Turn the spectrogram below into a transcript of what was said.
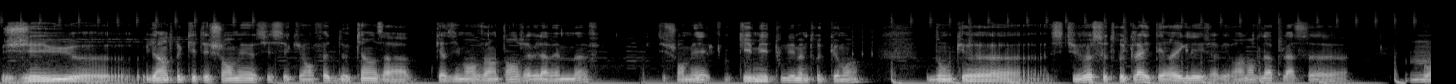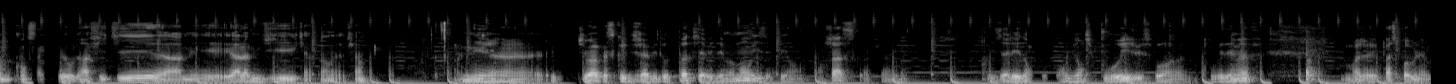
j'ai eu. Euh, il y a un truc qui était charmé aussi, c'est qu'en fait, de 15 à quasiment 20 ans, j'avais la même meuf qui était charmée, qui aimait tous les mêmes trucs que moi. Donc, euh, si tu veux, ce truc-là était réglé. J'avais vraiment de la place pour me hmm. consacrer au graffiti, à, mes, à la musique, à plein de, tu vois. Mais euh, tu vois, parce que j'avais d'autres potes, il y avait des moments où ils étaient en, chasse, quoi, tu vois. Ils allaient dans cette ambiance pourrie juste pour euh, trouver des meufs. Moi, j'avais pas ce problème.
